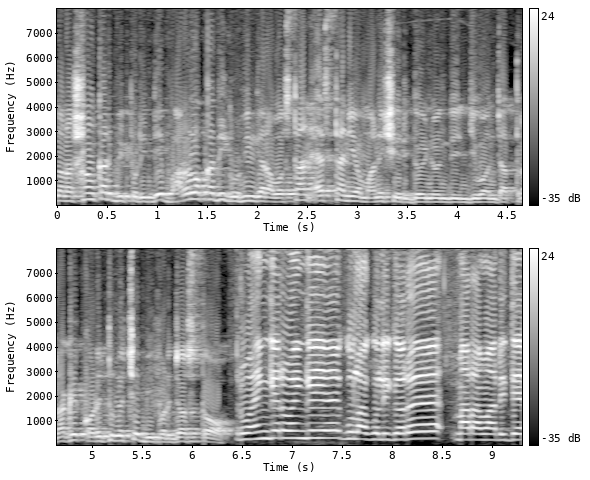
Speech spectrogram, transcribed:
জনসংখ্যার বিপরীতে বারো লক্ষাধিক রোহিঙ্গার অবস্থান স্থানীয় মানুষের দৈনন্দিন জীবনযাত্রাকে করে তুলেছে বিপর্যস্ত। রোহিঙ্গা রোহিঙ্গা গুলাগুলি করে মারামারি দে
